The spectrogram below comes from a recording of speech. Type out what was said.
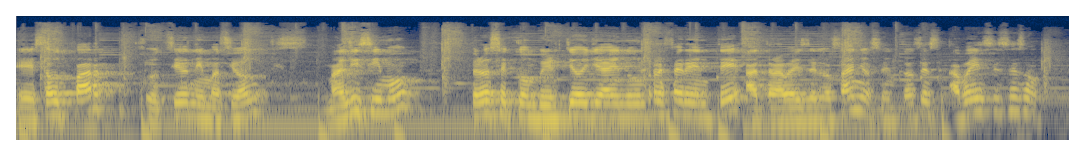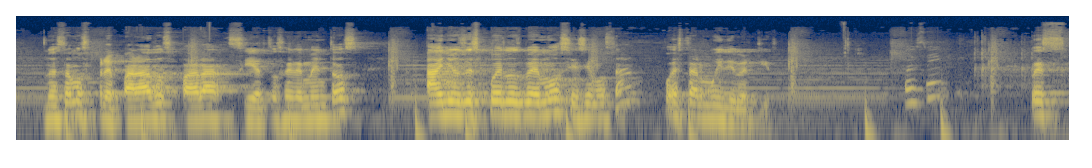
Eh, South Park, su estilo de animación, malísimo, pero se convirtió ya en un referente a través de los años. Entonces, a veces eso, no estamos preparados para ciertos elementos. Años después los vemos y decimos, ah, puede estar muy divertido. Pues sí. Pues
